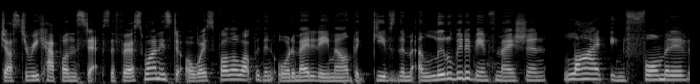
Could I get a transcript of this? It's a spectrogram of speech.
just to recap on the steps, the first one is to always follow up with an automated email that gives them a little bit of information, light, informative,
